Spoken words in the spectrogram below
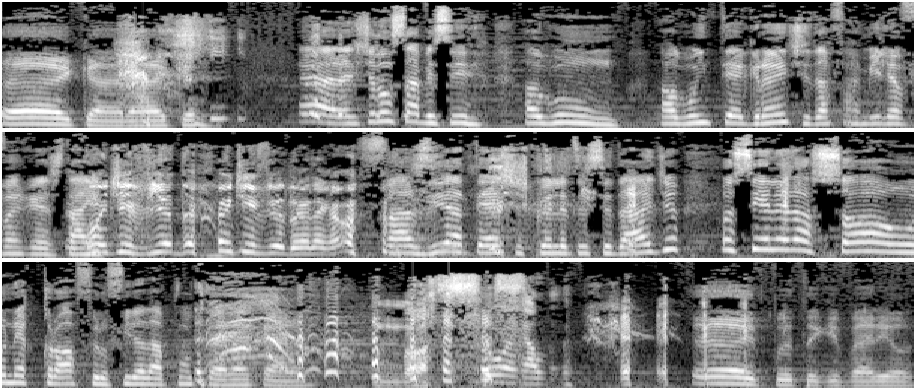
Ai, caraca. É, a gente não sabe se algum, algum integrante da família um Frankenstein indivíduo, um indivíduo, né? fazia testes com eletricidade ou se ele era só um necrófilo, filha da puta, né, cara? Nossa. Ai, puta que pariu.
